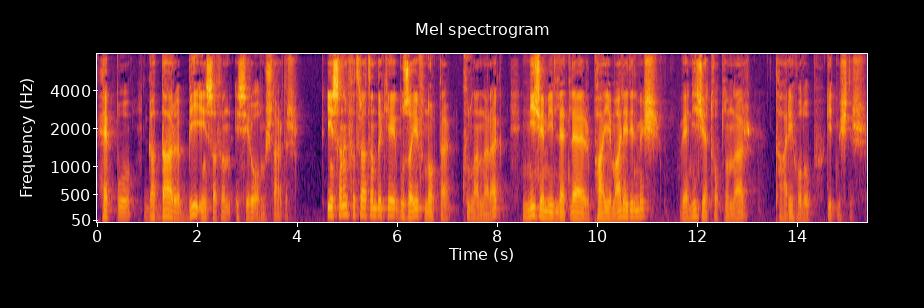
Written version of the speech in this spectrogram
hep bu gaddarı bir insafın esiri olmuşlardır. İnsanın fıtratındaki bu zayıf nokta kullanılarak nice milletler payimal edilmiş ve nice toplumlar tarih olup gitmiştir.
